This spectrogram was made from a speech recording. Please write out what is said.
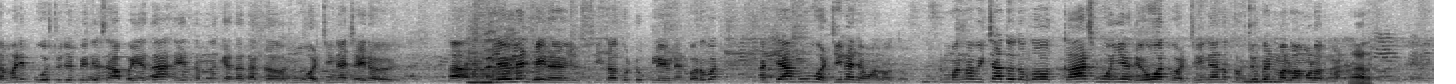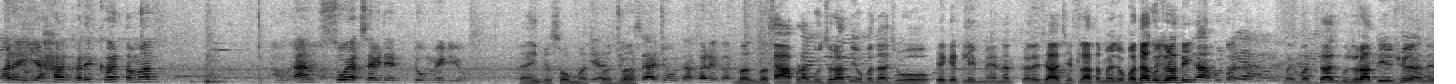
તમારી પોસ્ટ જે પેજ આ ભાઈ હતા એ તમને કહેતા હતા કે હું વર્જિના જઈ રહ્યો છું. ક્લેવલેન્ડ જઈ રહ્યો છું શિકાગો ટુ ક્લેવલેન્ડ બરોબર? અને ત્યાં હું વર્જિના જવાનો હતો. મનમાં વિચારતો હતો કે કાશ હું અહીંયા રહ્યો હોત કજુ કજુબેન મળવા મળો મને. અરે યાર ખરેખર તમામ I am so excited to meet you thank you so much બસ બસ. બસ બસ. આપણા ગુજરાતીઓ બધા જુઓ કે કેટલી મહેનત કરે છે. આ જેટલા તમે જો બધા ગુજરાતી? ભાઈ બધા જ ગુજરાતી છે અને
